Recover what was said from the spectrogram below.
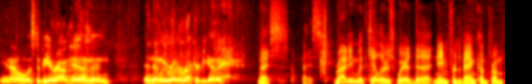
You know, was to be around him, and and then we wrote a record together. Nice. Nice. Riding with Killers, where'd the name for the band come from?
